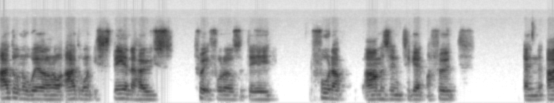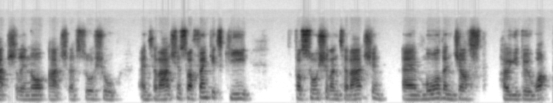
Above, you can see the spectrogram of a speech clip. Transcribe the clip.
I don't know whether or not I'd want to stay in the house 24 hours a day, phone up Amazon to get my food, and actually not actually have social interaction. So I think it's key for social interaction um, more than just how you do work.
